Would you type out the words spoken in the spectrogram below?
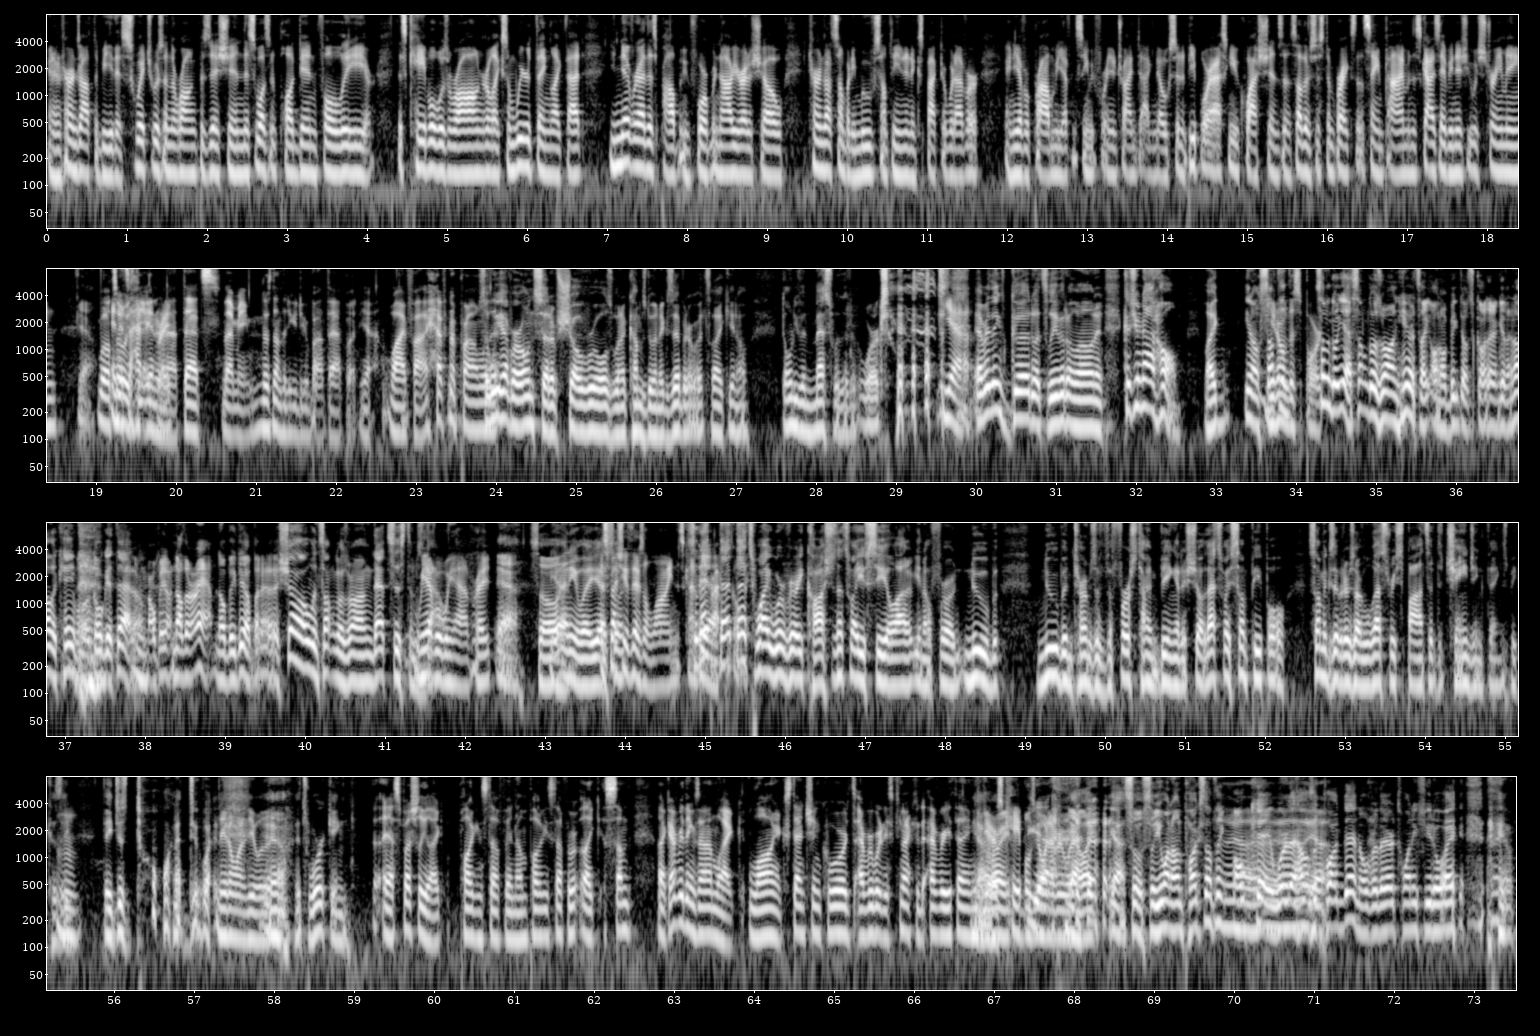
And it turns out to be this switch was in the wrong position, this wasn't plugged in fully, or this cable was wrong, or like some weird thing like that. You never had this problem before, but now you're at a show. Turns out somebody moved something you didn't expect or whatever, and you have a problem you haven't seen before, and you try and diagnose it, and people are asking you questions, and this other system breaks at the same time, and this guy's having an issue with streaming. Yeah. Well, it's And it's always a the headache, internet. right? That's, I mean, there's nothing you can do about that. But yeah, Wi-Fi having a problem So with we it. have our own set of show rules when it comes to an exhibitor. Where it's like you know, don't even mess with it if it works. Yeah. Everything's good. Let's leave it alone. And because you're not home, like you know, something. have the support. Something go, yeah, something goes wrong here. It's like, oh no, big deal. Let's go there and get another cable or go get that. Oh, no big, another amp. No big deal. But at a show, when something goes wrong, that system's we have down. what we have, right? Yeah. So Yeah. anyway, yeah. Especially so, if there's a line that's kind so of that, that that's why we're very cautious. That's why you see a lot of you know for a noob, noob in terms of the first time being at a show. That's why some people, some exhibitors are less responsive to changing things because Mhm. they they just don't want to do it. they don't want to deal with it. Yeah, it. it's working. Yeah, especially like plugging stuff in, unplugging stuff. Like some, like everything's on like long extension cords. Everybody's connected to everything. Yeah, Yeah, there's right. cables Yeah. going everywhere. Yeah, like, yeah. So so you want to unplug something? Yeah, okay, where the hell is yeah. it plugged in? Over there, twenty feet away.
